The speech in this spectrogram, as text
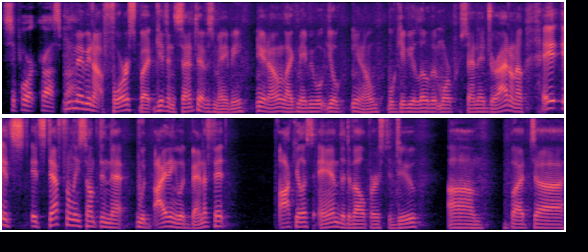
support crossbuy. Maybe not force, but give incentives. Maybe you know, like maybe we'll, you'll you know we'll give you a little bit more percentage, or I don't know. It, it's it's definitely something that would I think would benefit Oculus and the developers to do. Um, but uh,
